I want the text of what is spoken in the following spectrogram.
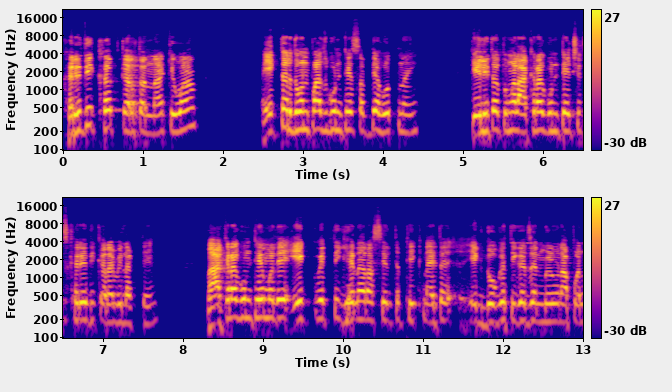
खरेदी खत करताना किंवा एक तर दोन पाच गुंठे सध्या होत नाही. केली तर तुम्हाला अकरा गुंठ्याचीच खरेदी करावी लागते. मग अकरा गुंठेमध्ये एक व्यक्ती घेणार असेल तर ठीक नाही तर एक दोघं तिघ जण मिळून आपण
